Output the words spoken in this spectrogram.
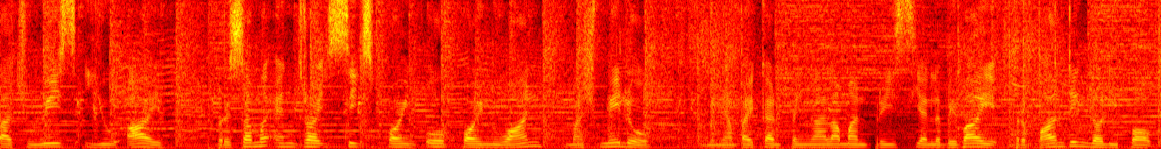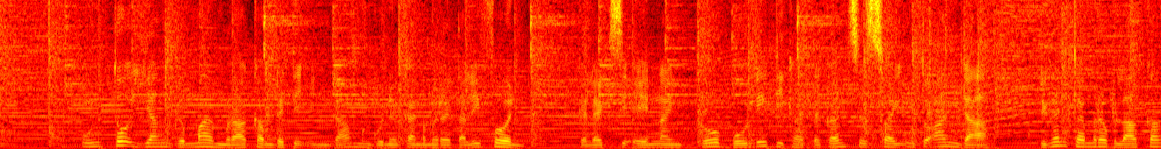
TouchWiz UI bersama Android 6.0.1 Marshmallow menyampaikan pengalaman perisian lebih baik berbanding Lollipop. Untuk yang gemar merakam detik indah menggunakan kamera telefon, Galaxy A9 Pro boleh dikatakan sesuai untuk anda dengan kamera belakang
